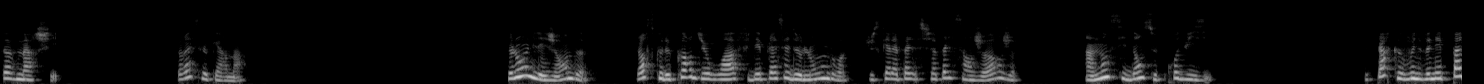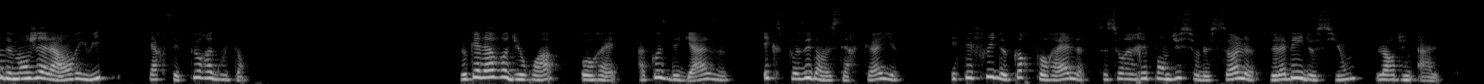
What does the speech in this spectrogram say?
peuvent marcher. Serait-ce le karma? Selon une légende, lorsque le corps du roi fut déplacé de Londres jusqu'à la chapelle Saint-Georges, un incident se produisit. J'espère que vous ne venez pas de manger à la Henri VIII, car c'est peu ragoûtant. Le cadavre du roi aurait, à cause des gaz, explosé dans le cercueil, et ses fluides corporels se seraient répandus sur le sol de l'abbaye de Sion lors d'une halte.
